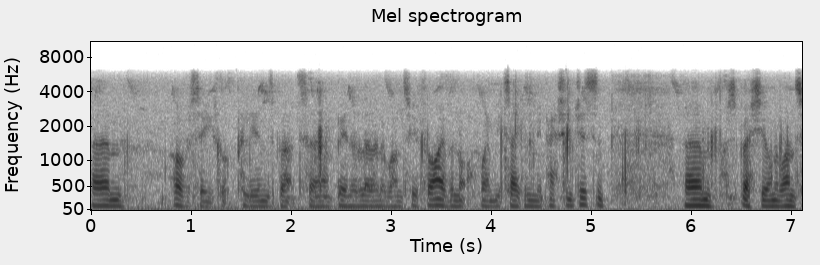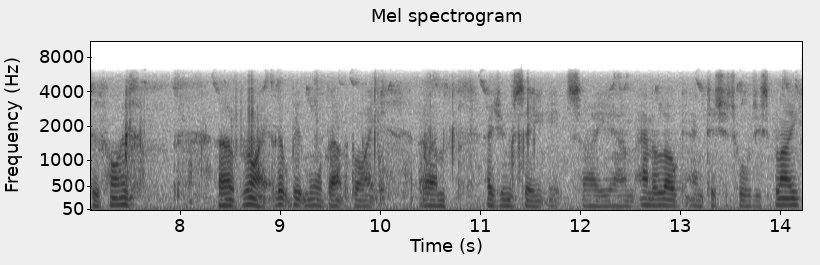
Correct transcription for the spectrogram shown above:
Um, obviously it's got pillions, but uh, being a learner 125, and not won't be taking any passengers, and, um, especially on the 125. Uh, right, a little bit more about the bike. Um, as you can see, it's a um, analog and digital display.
